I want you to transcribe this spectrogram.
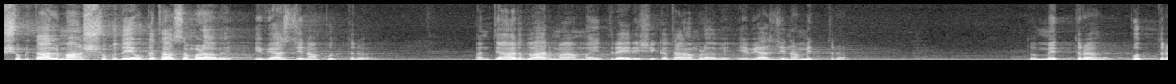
શુકતાલમાં સુખદેવ કથા સંભળાવે એ વ્યાસજીના પુત્ર અને ત્યાં હરદ્વારમાં મૈત્રેય ઋષિ કથા સંભળાવે એ વ્યાસજીના મિત્ર તો મિત્ર પુત્ર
